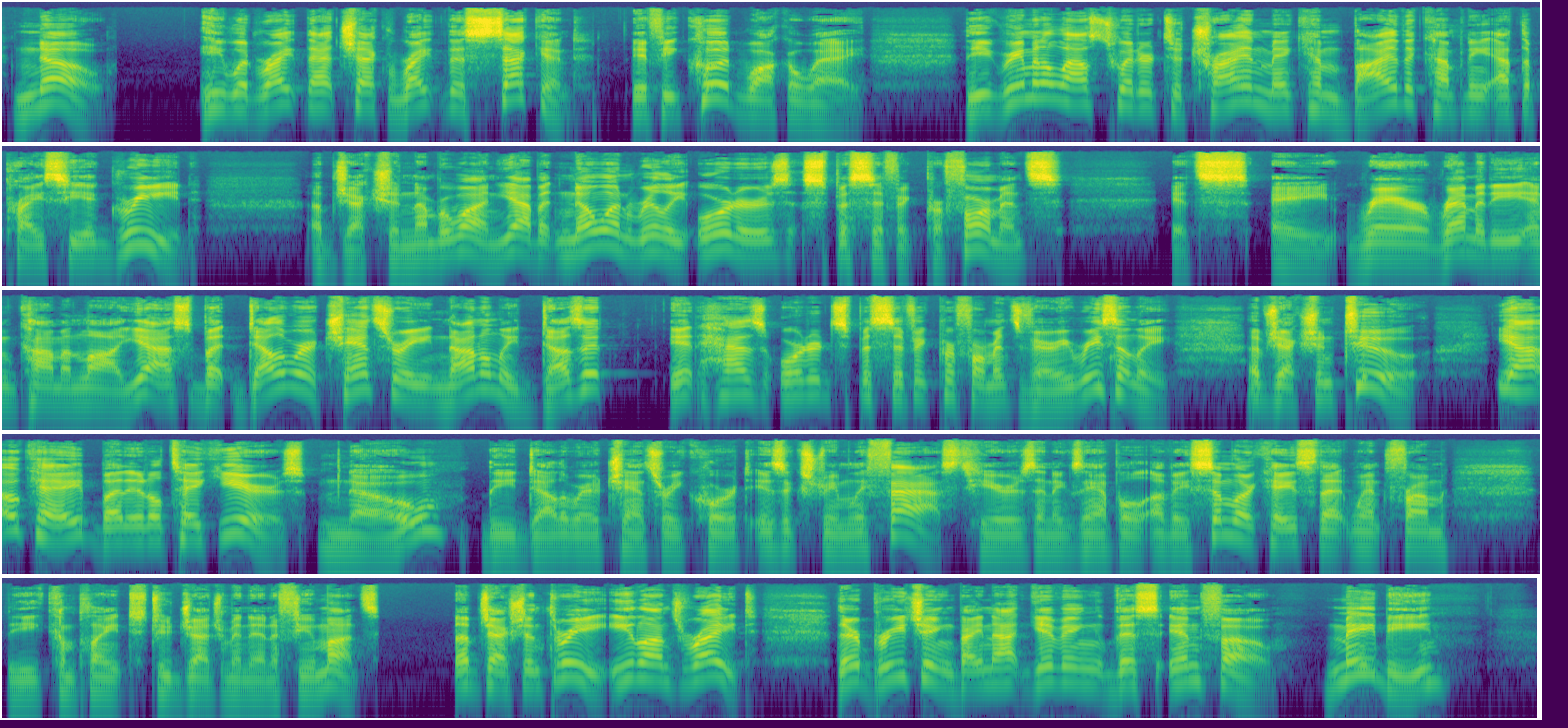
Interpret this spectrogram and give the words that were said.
No, he would write that check right this second if he could walk away. The agreement allows Twitter to try and make him buy the company at the price he agreed. Objection number one. Yeah, but no one really orders specific performance. It's a rare remedy in common law, yes, but Delaware Chancery not only does it, it has ordered specific performance very recently. Objection 2. Yeah, okay, but it'll take years. No, the Delaware Chancery Court is extremely fast. Here's an example of a similar case that went from the complaint to judgment in a few months. Objection three Elon's right. They're breaching by not giving this info. Maybe.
